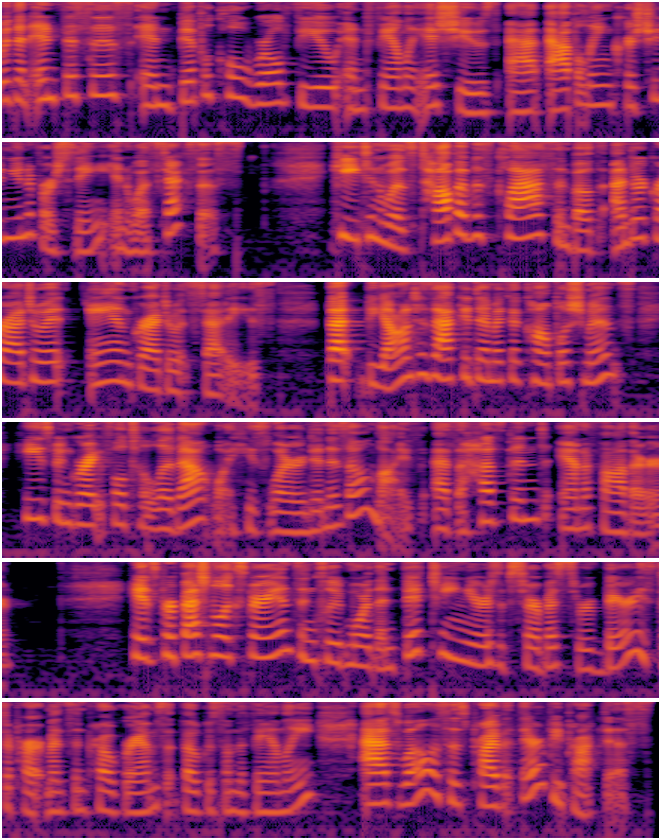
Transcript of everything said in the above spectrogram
with an emphasis in biblical worldview and family issues at Abilene Christian University in West Texas. Keeton was top of his class in both undergraduate and graduate studies. But beyond his academic accomplishments, he's been grateful to live out what he's learned in his own life as a husband and a father. His professional experience include more than 15 years of service through various departments and programs that focus on the family, as well as his private therapy practice.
